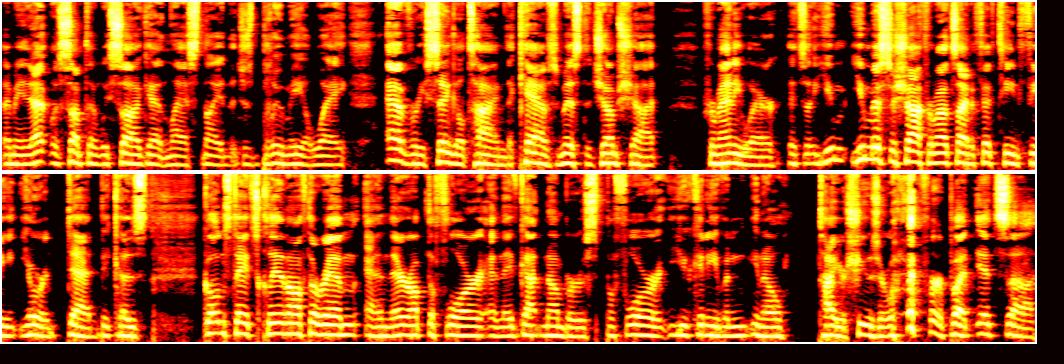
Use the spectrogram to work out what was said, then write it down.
I mean, that was something we saw again last night that just blew me away. Every single time the Cavs missed a jump shot from anywhere, it's a, you you miss a shot from outside of 15 feet, you're dead because Golden State's cleaning off the rim and they're up the floor and they've got numbers before you could even, you know, tie your shoes or whatever. But it's, uh,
